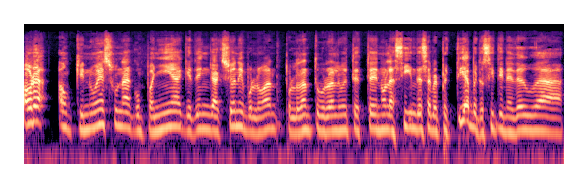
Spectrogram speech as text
Ahora, aunque no es una compañía que tenga acciones y por lo, por lo tanto probablemente ustedes no la siguen de esa perspectiva, pero sí tiene deuda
